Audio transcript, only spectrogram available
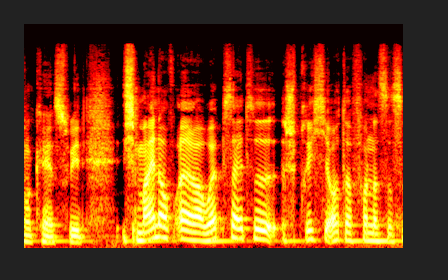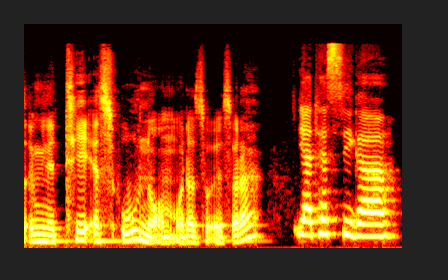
Okay, sweet. Ich meine, auf eurer Webseite spricht ihr auch davon, dass das irgendwie eine TSO-Norm oder so ist, oder? Ja, Testsieger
